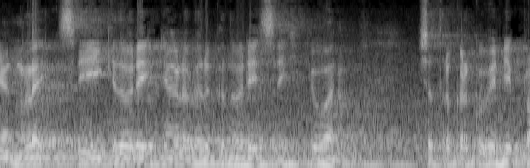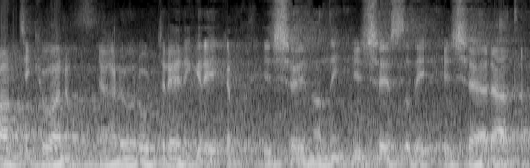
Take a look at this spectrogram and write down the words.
ഞങ്ങളെ സ്നേഹിക്കുന്നവരെ ഞങ്ങളെ വെറുക്കുന്നവരെ സ്നേഹിക്കുവാനും ശത്രുക്കൾക്ക് വേണ്ടി പ്രാർത്ഥിക്കുവാനും ഞങ്ങളുടെ ഓരോരുത്തരെ അനുഗ്രഹിക്കണം. ഈശോയെ നന്ദി ഈശോയെ സ്തുതി ഈശോ ആരാധന.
